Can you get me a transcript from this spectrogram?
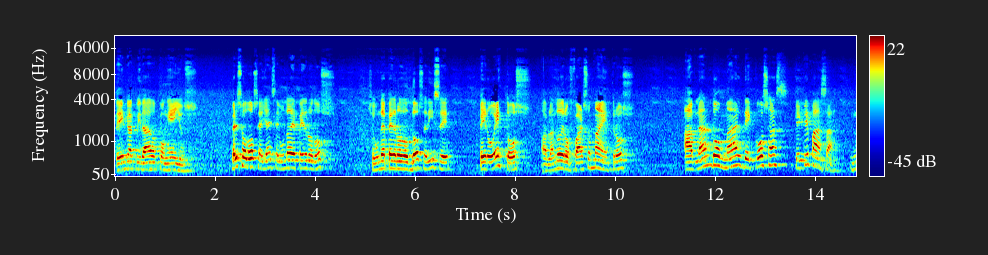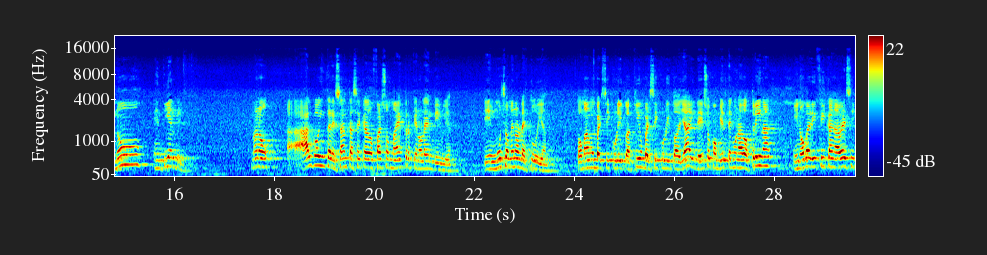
Tenga cuidado con ellos. Verso 12 allá en 2 de Pedro 2. 2 de Pedro 2, 12 dice, pero estos hablando de los falsos maestros, hablando mal de cosas que, ¿qué pasa? No entienden. Bueno, algo interesante acerca de los falsos maestros que no leen Biblia y mucho menos la estudian. Toman un versiculito aquí, un versiculito allá y de eso convierten en una doctrina y no verifican a ver si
